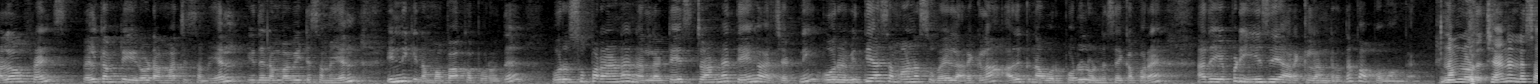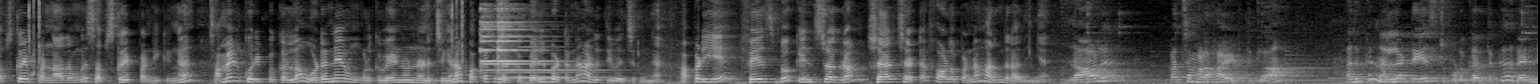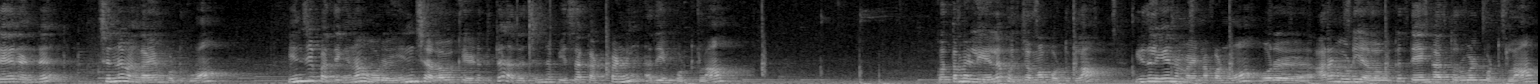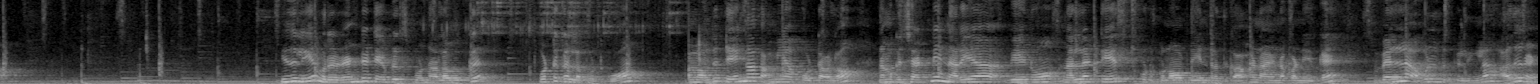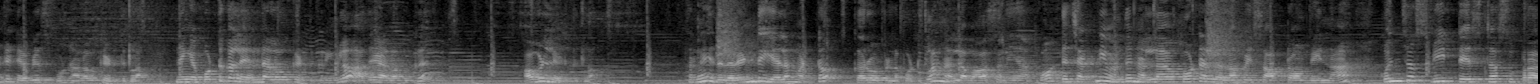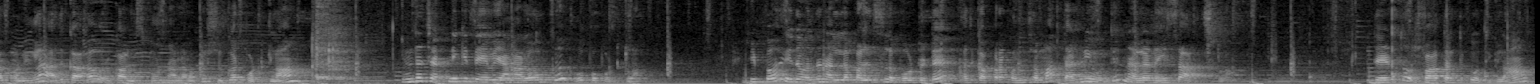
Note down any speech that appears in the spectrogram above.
Hello friends welcome to Erode Ammachi Samayal இது நம்ம வீட்டு சமையல். இன்றைக்கி நம்ம பார்க்க போகிறது ஒரு சூப்பரான நல்ல டேஸ்டான தேங்காய் சட்னி. ஒரு வித்தியாசமான சுவையில் அரைக்கலாம். அதுக்கு நான் ஒரு பொருள் ஒன்று சேர்க்க போகிறேன் அதை எப்படி ஈஸியாக அரைக்கலான்றதை பார்ப்போம் வாங்க. நம்மளோட சேனலில் சப்ஸ்கிரைப் பண்ணாதவங்க சப்ஸ்கிரைப் பண்ணிக்கோங்க. சமையல் குறிப்புக்கள்லாம் உடனே உங்களுக்கு வேணும்னு நினச்சிங்கன்னா பக்கத்தில் இருக்க பெல் பட்டனை அழுத்தி வச்சுக்கோங்க. அப்படியே ஃபேஸ்புக் இன்ஸ்டாகிராம் ஷேர் சேட்டை ஃபாலோ பண்ண மறந்துடாதீங்க. நாலு பச்சை மிளகாய் எடுத்துக்கலாம். அதுக்கு நல்ல டேஸ்ட் கொடுக்கறதுக்கு ரெண்டே ரெண்டு சின்ன வெங்காயம் போட்டுக்குவோம். இஞ்சி பார்த்தீங்கன்னா ஒரு இன்ச் அளவுக்கு எடுத்துகிட்டு அதை சின்ன பீஸாக கட் பண்ணி அதையும் போட்டுக்கலாம். கொத்தமல்லி இலை கொஞ்சமாக போட்டுக்கலாம். இதுலேயே நம்ம என்ன பண்ணுவோம்? ஒரு அரை மூடி அளவுக்கு தேங்காய் துருவல் போட்டுக்கலாம். இதுலேயே ஒரு ரெண்டு டேபிள் ஸ்பூன் அளவுக்கு பொட்டுக்கல்ல போட்டுக்குவோம். நம்ம வந்து தேங்காய் கம்மியாக போட்டாலும் நமக்கு சட்னி நிறையா வேணும் நல்ல டேஸ்ட் கொடுக்கணும் அப்படின்றதுக்காக நான் என்ன பண்ணியிருக்கேன் வெள்ளை அவல் இருக்கு இல்லைங்களா அது ரெண்டு டேபிள் ஸ்பூன் அளவுக்கு எடுத்துக்கலாம். நீங்கள் பொட்டுக்கல்ல எந்த அளவுக்கு எடுத்துக்கிறீங்களோ அதே அளவுக்கு அவல் எடுத்துக்கலாம். பாருங்கள் இதில் ரெண்டு இலை மட்டும் கருவேப்பிலை போட்டுக்கலாம் நல்ல வாசனையாக இருக்கும். இந்த சட்னி வந்து நல்லா ஹோட்டல்லலாம் போய் சாப்பிட்டோம் அப்படின்னா கொஞ்சம் ஸ்வீட் டேஸ்ட்டாக சூப்பராக இருக்கும் இல்லைங்களா அதுக்காக ஒரு கால் ஸ்பூன் அளவுக்கு சுகர் போட்டுக்கலாம். இந்த சட்னிக்கு தேவையான அளவுக்கு உப்பு போட்டுக்கலாம். இப்போ இதை வந்து நல்லா பல்ஸில் போட்டுட்டு அதுக்கப்புறம் கொஞ்சமாக தண்ணி ஊற்றி நல்லா நைஸாக அரைச்சிக்கலாம். இதை எடுத்து ஒரு பாத்திரத்துக்கு ஊற்றிக்கலாம்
